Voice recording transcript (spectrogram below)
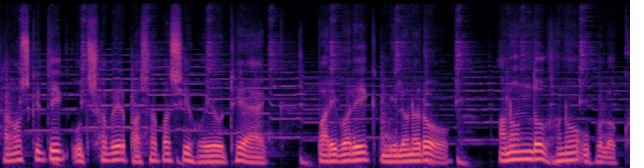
সাংস্কৃতিক উৎসবের পাশাপাশি হয়ে ওঠে এক পারিবারিক মিলনেরও আনন্দ ঘন উপলক্ষ।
